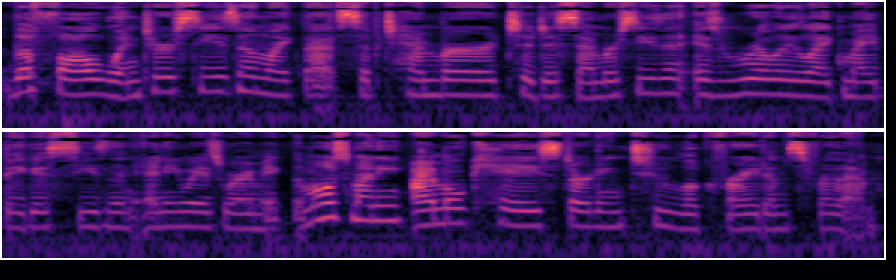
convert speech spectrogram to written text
the fall winter season like that September to December season is really like my biggest season anyways where I make the most money. I'm okay starting to look for items for them.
